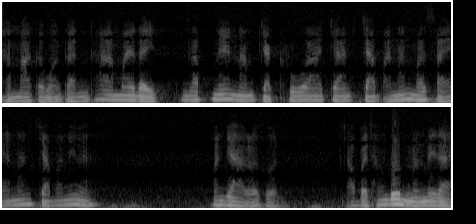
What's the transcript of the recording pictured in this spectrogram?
ธรรมะก็เหมือนกัน ถ้าไม่ได้รับแนะนำจากครูอาจารย์จับอันนั้นมาใส่อันนั้นจับอันนี้มันยากเหลือเกิน เอาไปทั้งดุนมันไม่ได้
